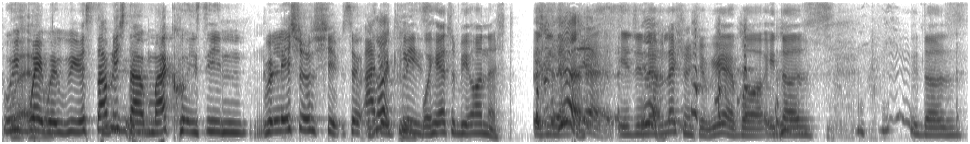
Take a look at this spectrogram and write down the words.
We've, wait, wait. We established that Michael is in relationship. So Ade, Exactly. please. We're here to be honest. It's in, Yeah. a, yeah, it's in a relationship, yeah, but it does, it does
